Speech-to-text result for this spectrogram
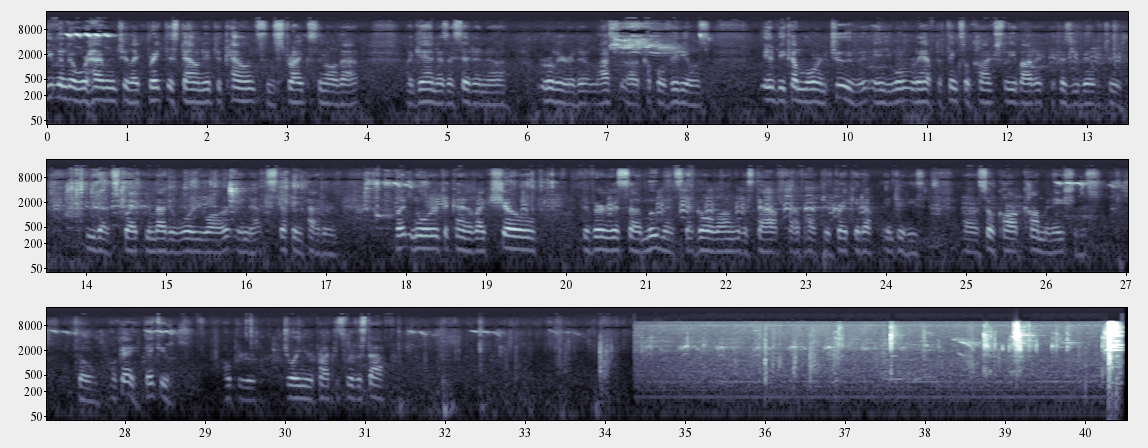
even though we're having to like break this down into counts and strikes and all that, again, as I said in uh, earlier, the last uh, couple of videos, it'll become more intuitive and you won't really have to think so consciously about it because you'll be able to do that strike no matter where you are in that stepping pattern. But in order to kind of like show the various uh, movements that go along with the staff, I've had to break it up into these uh, so-called combinations. So, okay, thank you. Hope you're enjoying your practice with the staff.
